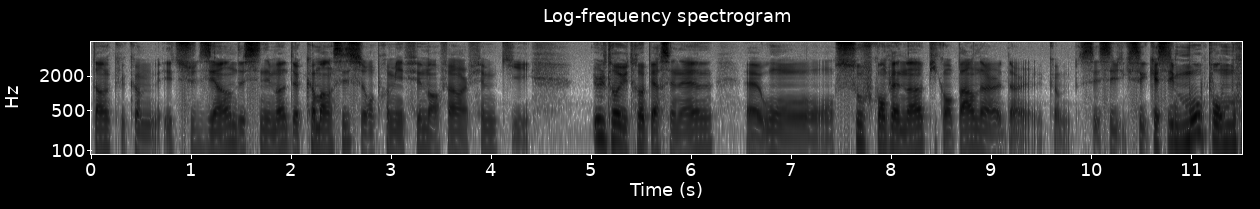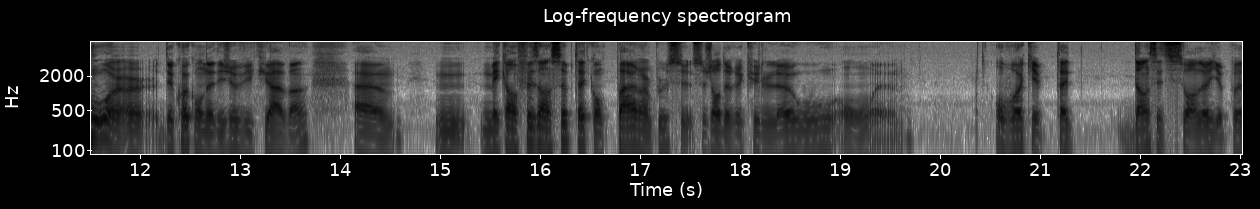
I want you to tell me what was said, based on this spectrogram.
tant que comme étudiant de cinéma de commencer sur son premier film en faire un film qui est ultra ultra personnel euh, où on, souffre complètement puis qu'on parle d'un comme c'est que c'est mot pour mot de quoi qu'on a déjà vécu avant euh, mais qu'en faisant ça peut-être qu'on perd un peu ce, genre de recul là où on euh, on voit que peut-être dans cette histoire là il n'y a pas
